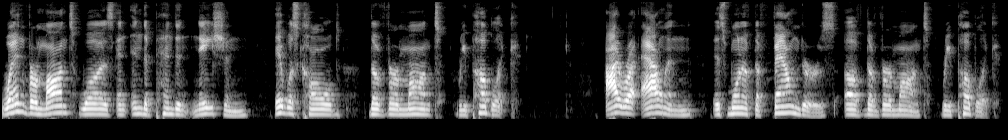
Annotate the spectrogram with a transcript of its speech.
When Vermont was an independent nation, it was called the Vermont Republic. Ira Allen is one of the founders of the Vermont Republic.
